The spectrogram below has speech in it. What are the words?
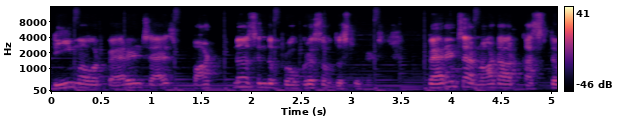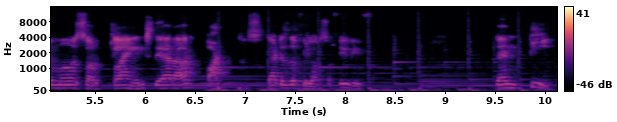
deem our parents as partners in the progress of the students. Parents are not our customers or clients, they are our partners. That is the philosophy we follow. Then T.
